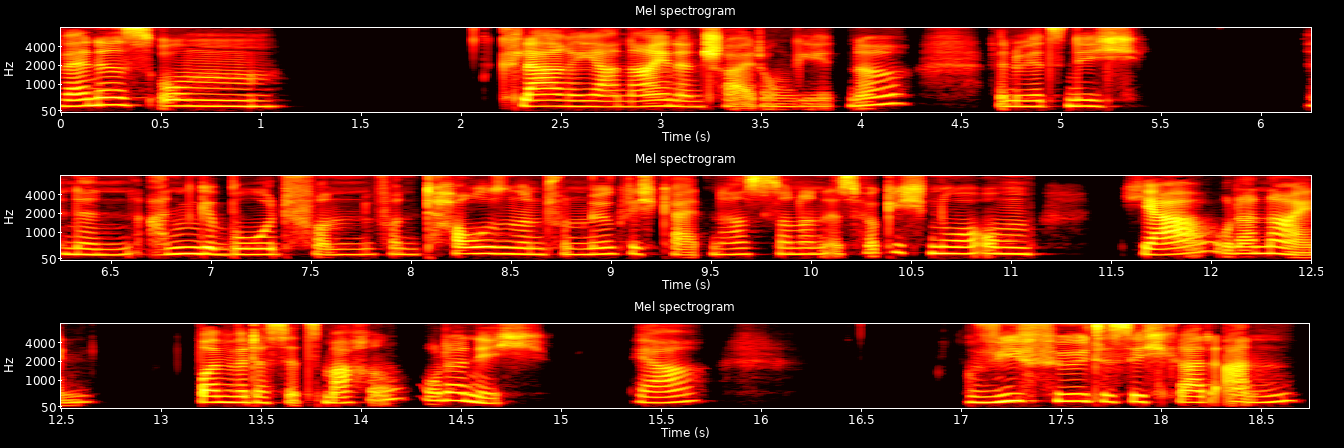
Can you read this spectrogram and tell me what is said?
wenn es um klare Ja-Nein-Entscheidungen geht, ne? Wenn du jetzt nicht ein Angebot von, von Tausenden von Möglichkeiten hast, sondern es wirklich nur um Ja oder Nein. Wollen wir das jetzt machen oder nicht? Ja? Wie fühlt es sich gerade an?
